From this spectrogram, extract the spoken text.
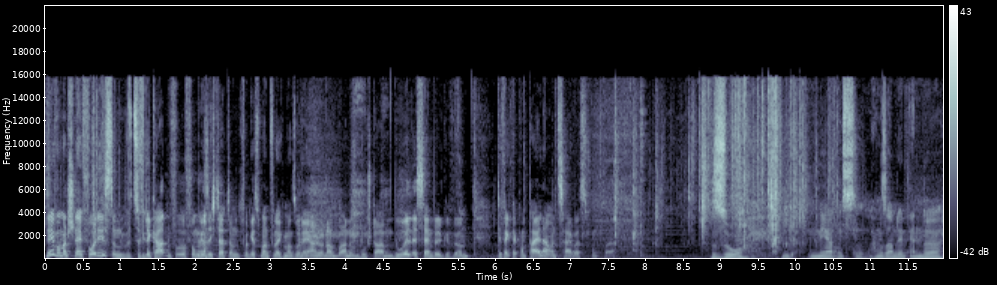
Nee, wo man schnell vorliest und zu viele Karten vor, vom Gesicht hat, dann vergisst man vielleicht mal so den einen oder anderen Buchstaben. Dual Assemble Gewürm, defekter Compiler und Cybers Funkfeuer. So, wir nähern uns langsam dem Ende.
